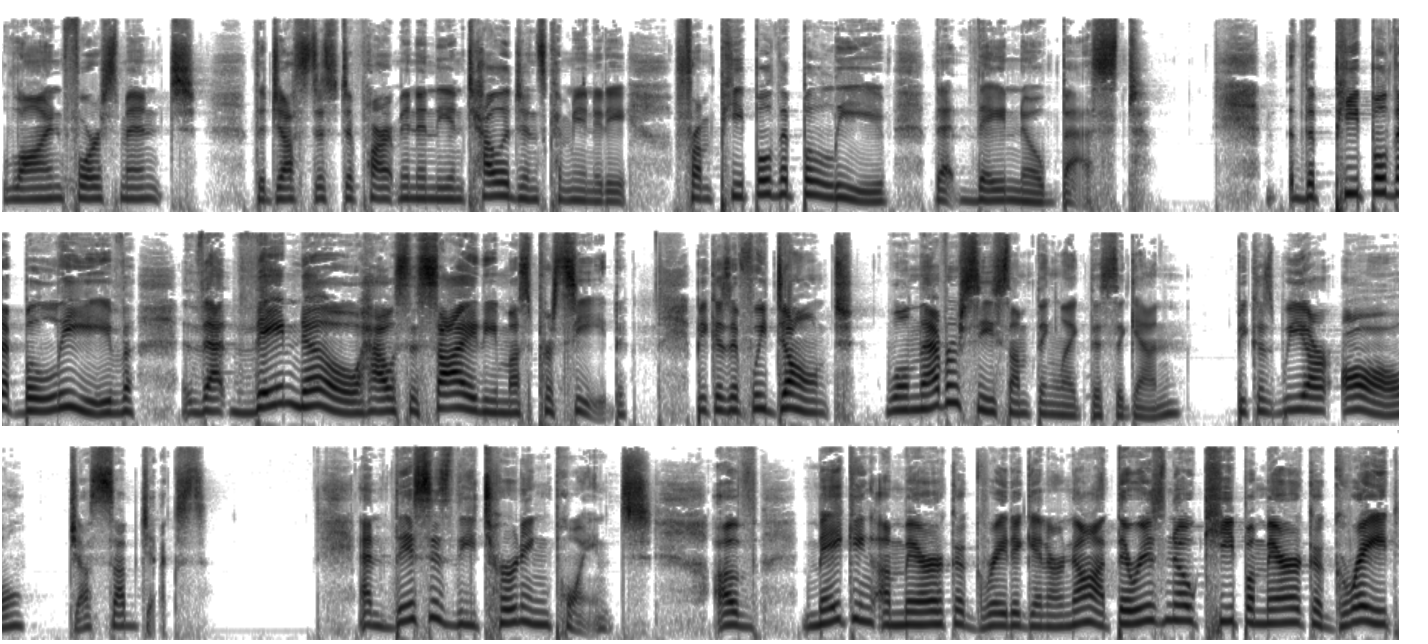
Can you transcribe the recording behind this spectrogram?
law enforcement, the Justice Department, and the intelligence community from people that believe that they know best. The people that believe that they know how society must proceed. Because if we don't, we'll never see something like this again because we are all just subjects. And this is the turning point of making America great again or not. There is no keep America great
